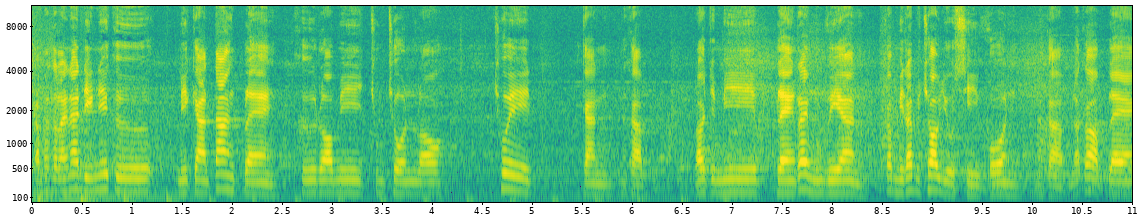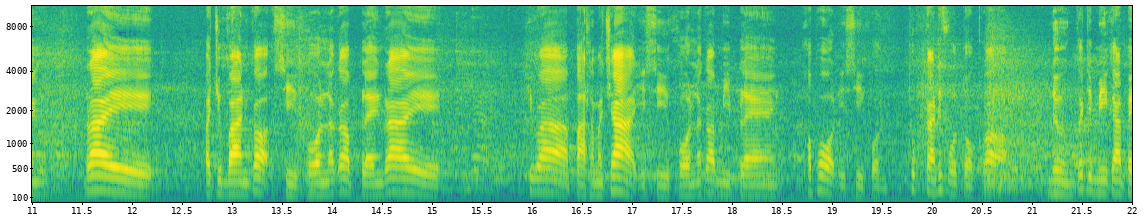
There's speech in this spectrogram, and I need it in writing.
การพัฒนาหน้าดินนี่คือมีการตั้งแปลง คือเรามีชุมชนเราช่วยกันนะครับ เราจะมีแปลงไร่หมุนเวียน ก็มีรับผิดชอบอยู่ 4 คนนะครับ แล้วก็แปลง ไร่ปัจจุบันก็ 4 คน แล้วก็แปลงไร่ที่ว่าป่าธรรมชาติอีก 4 คน แล้วก็มีแปลงข้าวโพดอีก 4 คน ทุกการที่ฝนตกก็หนึ่งก็จะมีการไป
